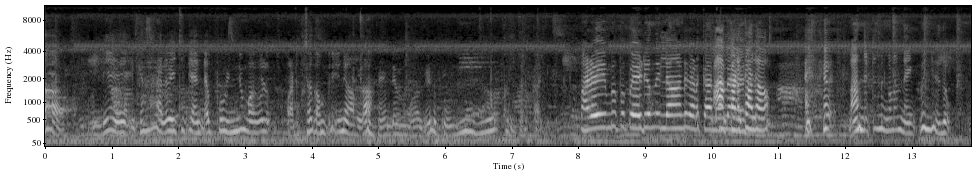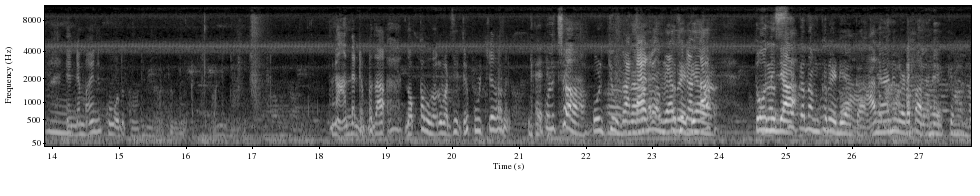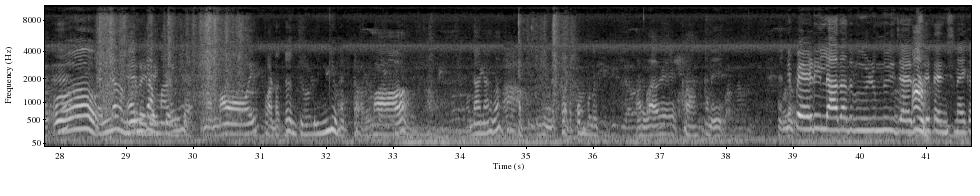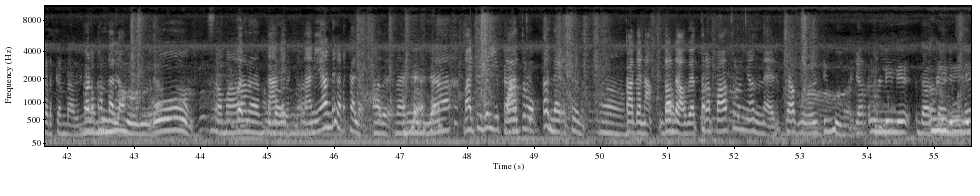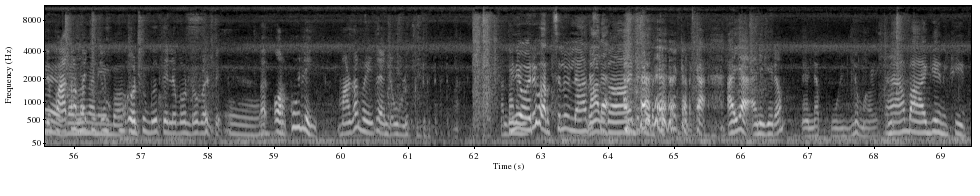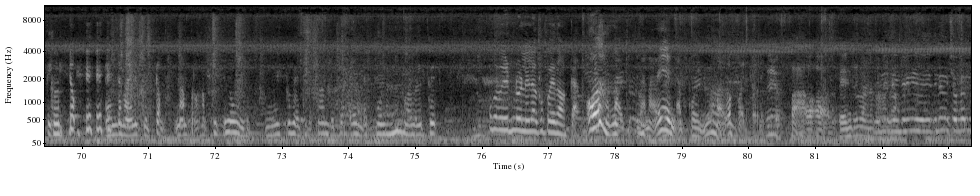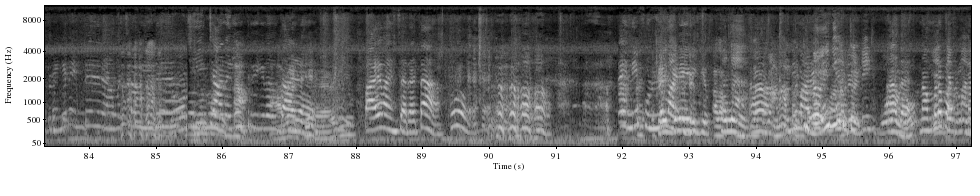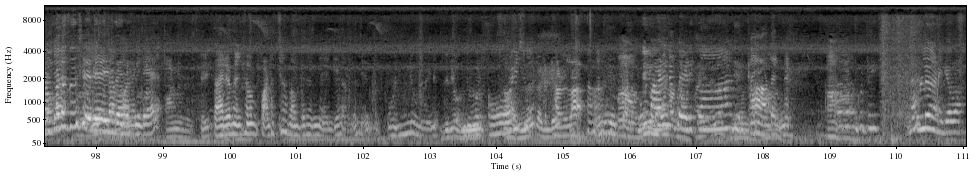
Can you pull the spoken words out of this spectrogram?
ഇനി എനിക്ക് ആലോചിച്ചിട്ട് എന്റെ പൊന്നു മകൾ പഠിച്ച കമ്പനിയിലുള്ള എന്റെ മകൾ കിടക്കാൻ മഴ പെയ്യുമ്പോ ഇപ്പൊ പേടിയൊന്നും ഇല്ലാണ്ട് കിടക്കാലോ കിടക്കാലോ. എന്നിട്ട് നിങ്ങൾ നെയ്ക്കും ചെയ്തു. എന്റെ മകന് കോടി കോടി ഞാൻ എന്നിട്ട് ഇപ്പൊ നൊക്കെ വേറ് പഠിച്ചിട്ട് കുളിച്ചതാണ്. കുളിച്ചോ? കുളിച്ചു. ആക്കാം. തോന്നില്ല. ഒക്കെ നമുക്ക് റെഡിയാക്കാം. ഞാൻ ഇവിടെ പറഞ്ഞു വെക്കുന്നുണ്ട് ഓ എല്ലാം നമുക്ക് റെഡിയാക്കി നന്നായി പടക്കം തെളിഞ്ഞു വരട്ടുള്ള ഞാനതാ കിടക്കുമ്പോൾ അള്ളാവേ കാക്കണേ ഇനി പേടിയില്ലാതെ അത് വീഴും എന്ന് വിചാരിച്ച് ടെൻഷനായി കിടക്കണ്ടല്ലോ. ഓ. നനയാണ്ട് കിടക്കല്ലോ? അതെ നനയില്ല. മറ്റേത് ഈ പാത്രം ഒക്കെ നിരത്തണം. കഥന. ഇതുണ്ടാവും. എത്ര പാത്രം ഞാൻ നിരച്ചാ വേണ്ടി ഉള്ളിൽ ഉള്ളിൽ ഉള്ളിൽ. പാത്രം വെച്ചിട്ട് എടുത്ത് വീട്ടിൽ കൊണ്ടുപോയിട്ട്. ഉറക്കൂലേ? മഴ പെയ്ത് എന്റെ ഉള്ളിൽ കിട്ടും ഇനി ഒരു പറച്ചിലും ഇല്ലാതെ കിടക്ക. അയ്യ അനുഗ്രഹം എന്നെ പുല്ലു ആ ഭാഗ്യം എനിക്ക് കിട്ടി. കിട്ടും. എന്റെ മകന് കിട്ടും. ഞാൻ പ്രാർത്ഥിക്കുന്നുണ്ട് മൂക്ക് വെച്ചെടുക്കാൻ പറ്റും. എന്റെ പൊന്നു മകൾക്ക്. നമുക്ക് ഉള്ളിലൊക്കെ പോയി നോക്കാം. ഓ നന്നായിട്ട്. എന്റെ പൊന്നു മകൻ എങ്ങനെയുണ്ട്? ഷീറ്റാണ് ഇട്ടിരിക്കുന്നത് താഴെ. പായ വാങ്ങിച്ചാരാട്ടാ ഇനി ഫുള്ള് മഴയായിരിക്കും. അതെ. നമ്മുടെ ശരിയായില്ലേ? പരമശം പടച്ച തമ്പരം നേടി അറിഞ്ഞു പൊന്നു ഇനി മഴനെ പേടിക്കാണ്ടിരിക്കും. ആ അതന്നെ. കുട്ടി ഫുള്ള് കാണിക്കാവാ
